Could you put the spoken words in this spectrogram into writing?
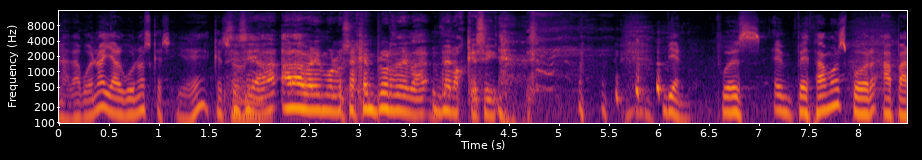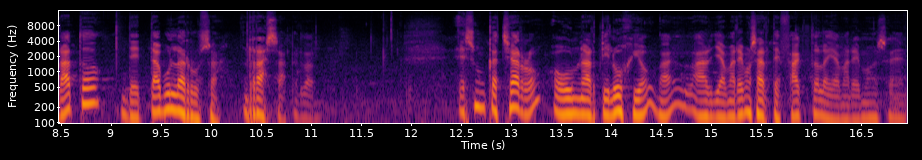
nada bueno, hay algunos que sí, ¿eh? Que Sí, son- sí, ahora veremos los ejemplos de, la- de los que sí. Bien, pues empezamos por aparato de tábula rusa, rasa, perdón. Es un cacharro o un artilugio, ¿vale? La llamaremos artefacto, la llamaremos en,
